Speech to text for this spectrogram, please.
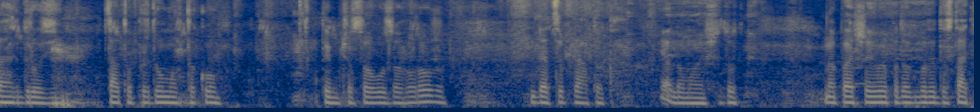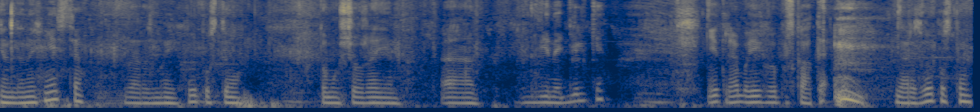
Так, друзі, тато придумав таку тимчасову загорожу для цепляток. Я думаю, що тут на перший випадок буде достатньо для них місця. Зараз ми їх випустимо, тому що вже їм е, дві недільки і треба їх випускати. Зараз випустимо,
